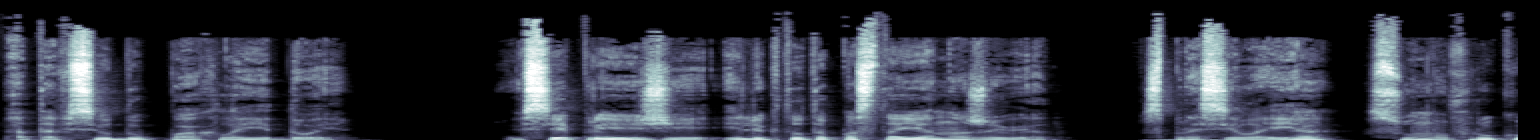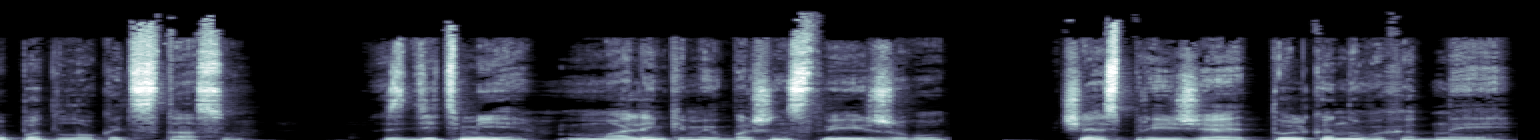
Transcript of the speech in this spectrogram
отовсюду пахло едой. «Все приезжие или кто-то постоянно живет?» – спросила я, сунув руку под локоть Стасу. «С детьми, маленькими в большинстве и живут. Часть приезжает только на выходные.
